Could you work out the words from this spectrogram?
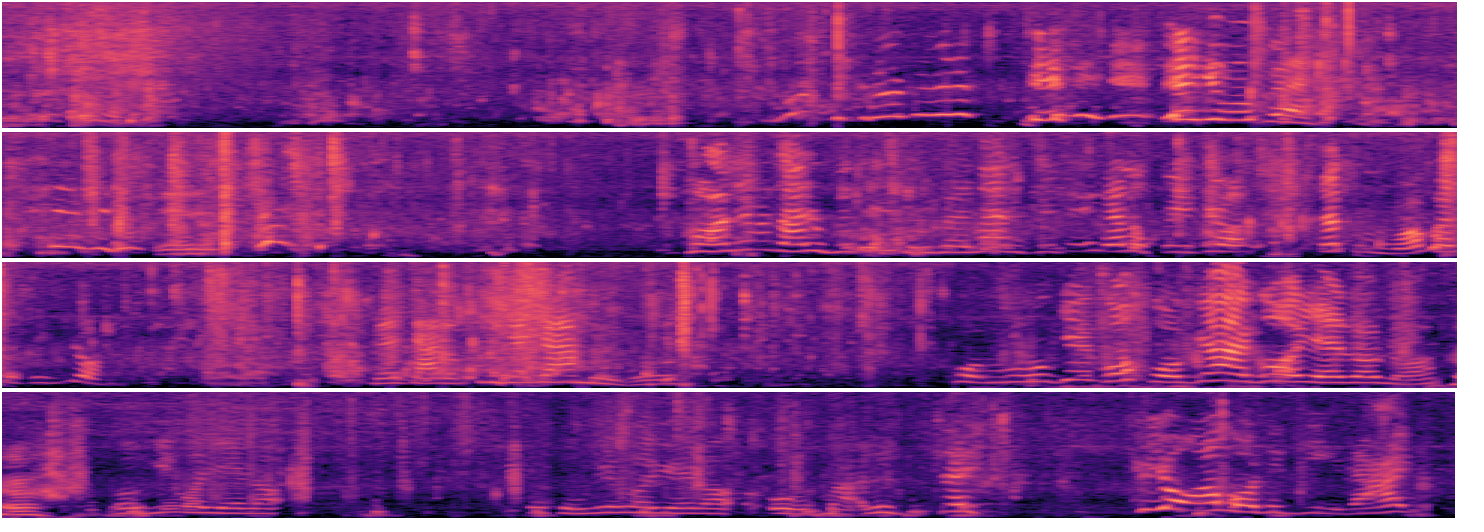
พ่อบอกบอกกันว่ารถช้าจะรอสองเดี๋ยวบอก Let's go, let's let's go. Let's go. พอนี่ไม่ต้องลุก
